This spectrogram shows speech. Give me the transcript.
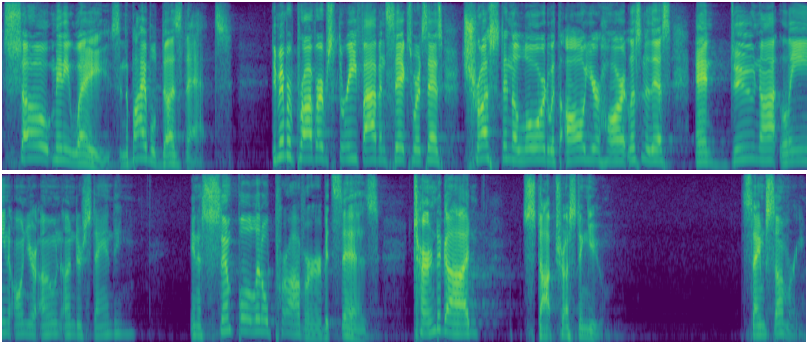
so many ways. And the Bible does that. Do you remember Proverbs 3, 5, and 6, where it says, Trust in the Lord with all your heart? Listen to this, and do not lean on your own understanding in a simple little proverb, it says, Turn to God, stop trusting you. Same summary.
